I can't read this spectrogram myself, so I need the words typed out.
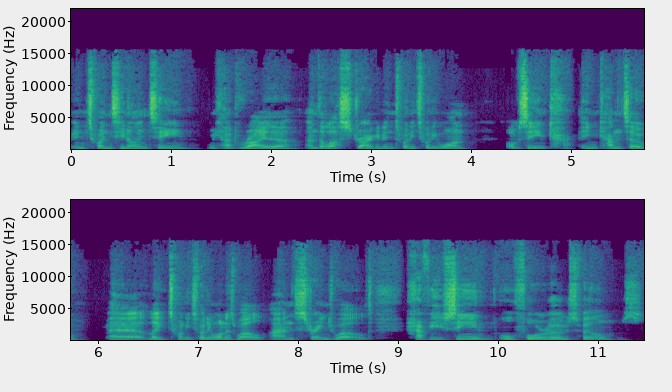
in twenty nineteen, we had Raya and the Last Dragon in twenty twenty one, obviously in Encanto uh, late twenty twenty one as well, and Strange World. Have you seen all four of those films?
